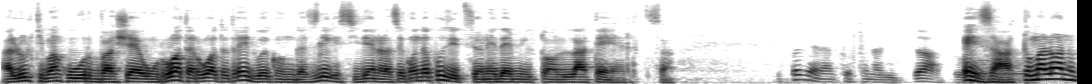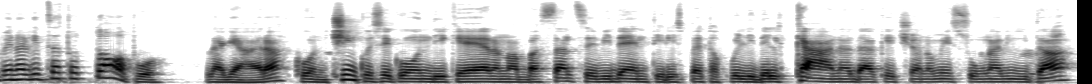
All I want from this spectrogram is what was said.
all'ultima curva, c'è un ruota a ruota tra i due con Gasly che si tiene la seconda posizione ed Hamilton la terza. E poi viene anche penalizzato. Esatto, ma lo hanno penalizzato dopo la gara con 5 secondi che erano abbastanza evidenti rispetto a quelli del Canada che ci hanno messo una vita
